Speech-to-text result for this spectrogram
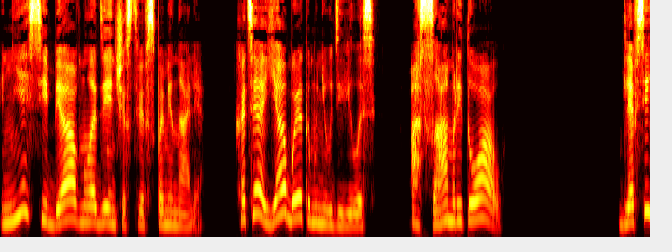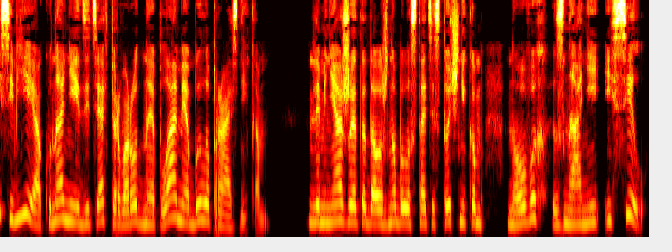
не себя в младенчестве вспоминали. Хотя я бы этому не удивилась. А сам ритуал. Для всей семьи окунание дитя в первородное пламя было праздником. Для меня же это должно было стать источником новых знаний и сил.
